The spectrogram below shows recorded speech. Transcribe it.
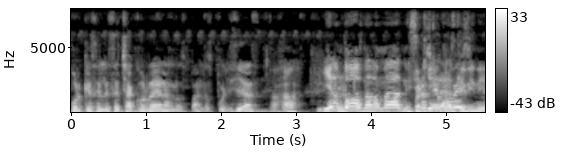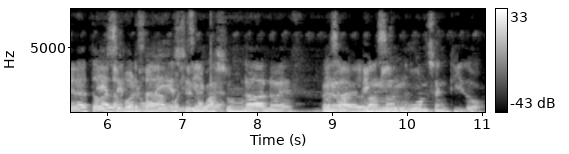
Porque se les echa a correr a los, a los policías. Ajá. Y eran dos nada más, ni Pero es que siquiera es que viniera toda la fuerza no policíaca. No, no es. Pero, sea, en Guasón. ningún sentido.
